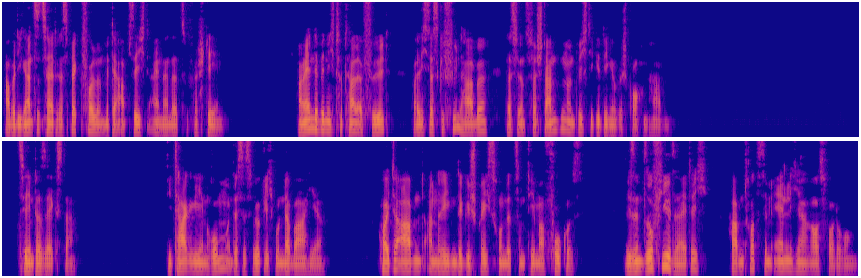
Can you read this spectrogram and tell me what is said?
aber die ganze Zeit respektvoll und mit der Absicht, einander zu verstehen. Am Ende bin ich total erfüllt, weil ich das Gefühl habe, dass wir uns verstanden und wichtige Dinge besprochen haben. 10.6. Die Tage gehen rum und es ist wirklich wunderbar hier. Heute Abend anregende Gesprächsrunde zum Thema Fokus. Wir sind so vielseitig, haben trotzdem ähnliche Herausforderungen.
